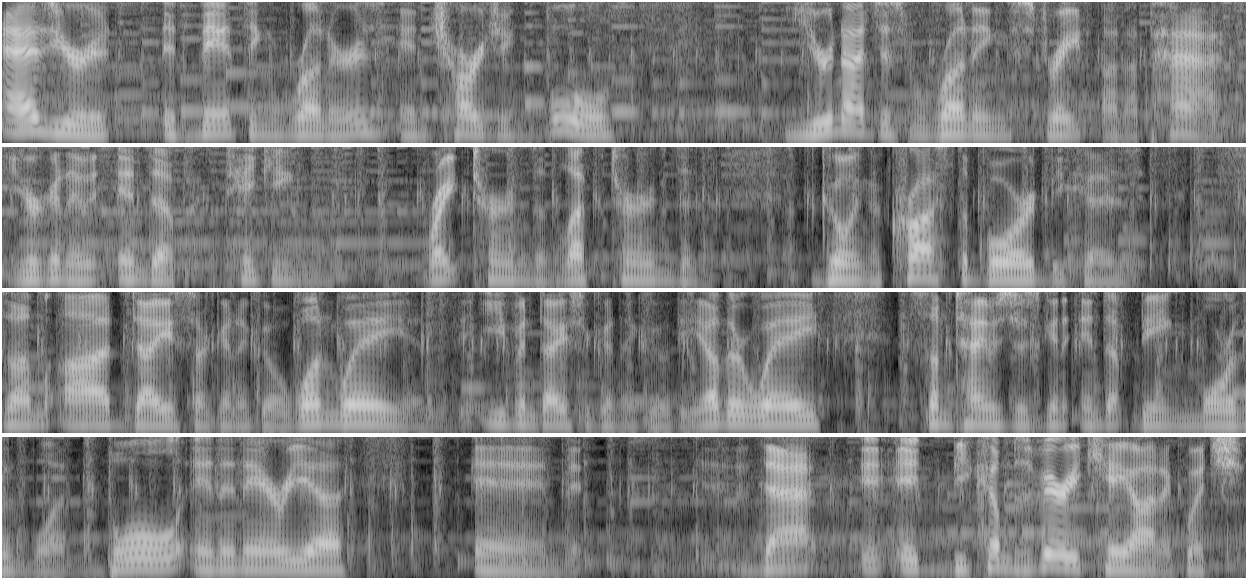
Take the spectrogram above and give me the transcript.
as you're advancing runners and charging bulls, you're not just running straight on a path. You're going to end up taking right turns and left turns and going across the board because some odd dice are going to go one way and the even dice are going to go the other way. Sometimes there's going to end up being more than one bull in an area, and that it, it becomes very chaotic. Which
